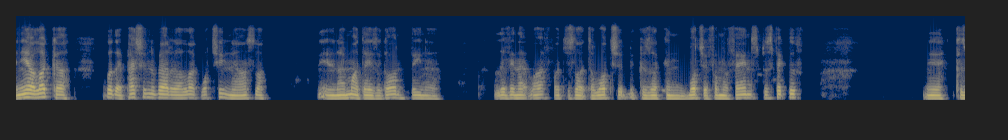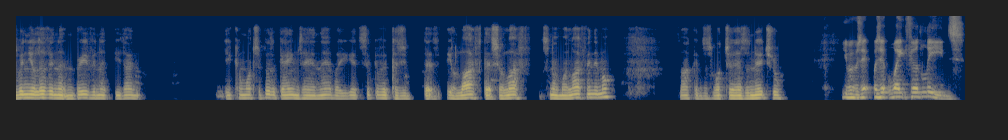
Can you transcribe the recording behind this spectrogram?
And yeah, I like. Uh, got that passion about it. I like watching now. It's like, you know, my days are gone. Being a living that life, I just like to watch it because I can watch it from a fan's perspective. Yeah, because when you're living it and breathing it, you don't you can watch a bit of games here and there, but you get sick of it because you that's your life. That's your life. It's not my life anymore. So I can just watch it as a neutral. Yeah, was it was it Wakefield Leeds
